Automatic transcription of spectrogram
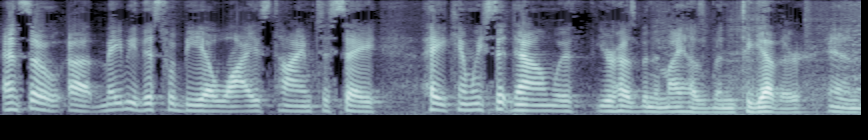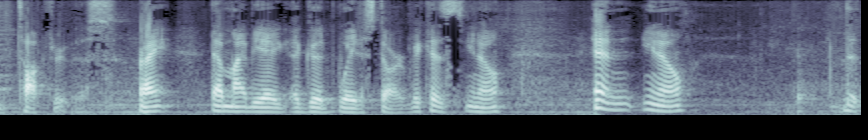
and so uh, maybe this would be a wise time to say, hey, can we sit down with your husband and my husband together and talk through this, right? That might be a, a good way to start because, you know, and, you know, th-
